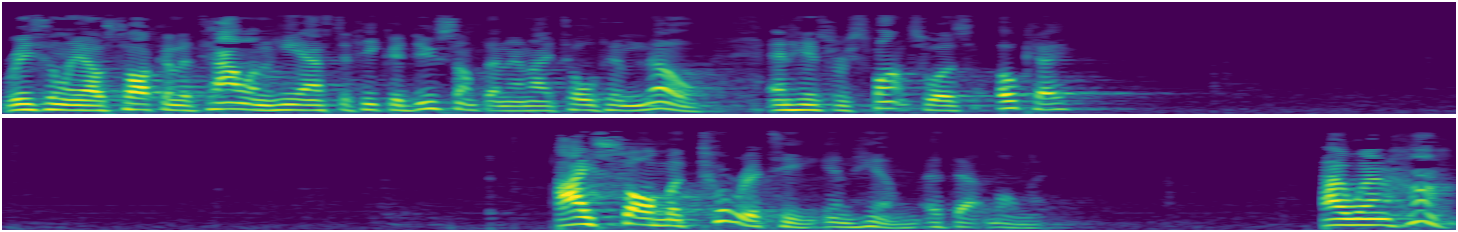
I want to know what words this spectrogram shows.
Recently I was talking to Talon and he asked if he could do something and I told him no. And his response was, okay. I saw maturity in him at that moment. I went, huh,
